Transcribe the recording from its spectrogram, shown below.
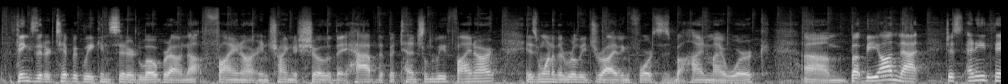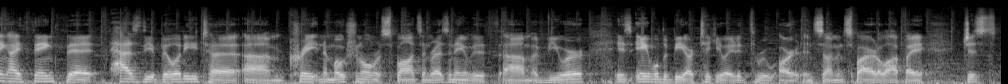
things that are typically considered lowbrow, not fine art, and trying to show that they have the potential to be fine art is one of the really driving forces behind my work. Um, but beyond that, just anything I think that has the ability to um, create an emotional response and resonate with um, a viewer is able to be articulated through art. And so I'm inspired a lot by just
